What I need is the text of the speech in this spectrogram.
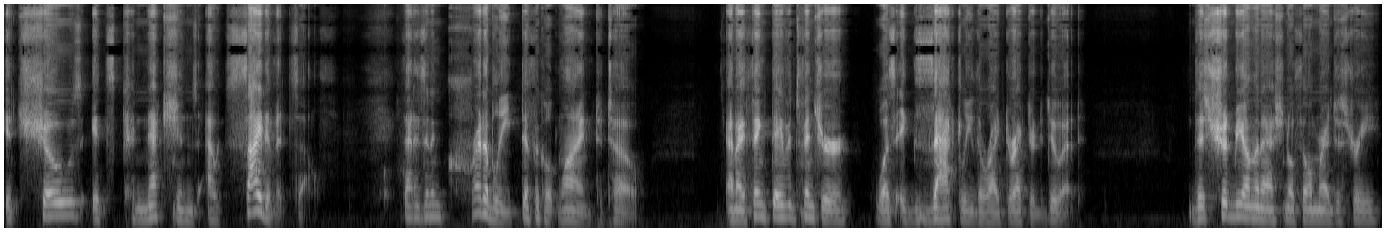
it shows its connections outside of itself. That is an incredibly difficult line to toe. And I think David Fincher was exactly the right director to do it. This should be on the National Film Registry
